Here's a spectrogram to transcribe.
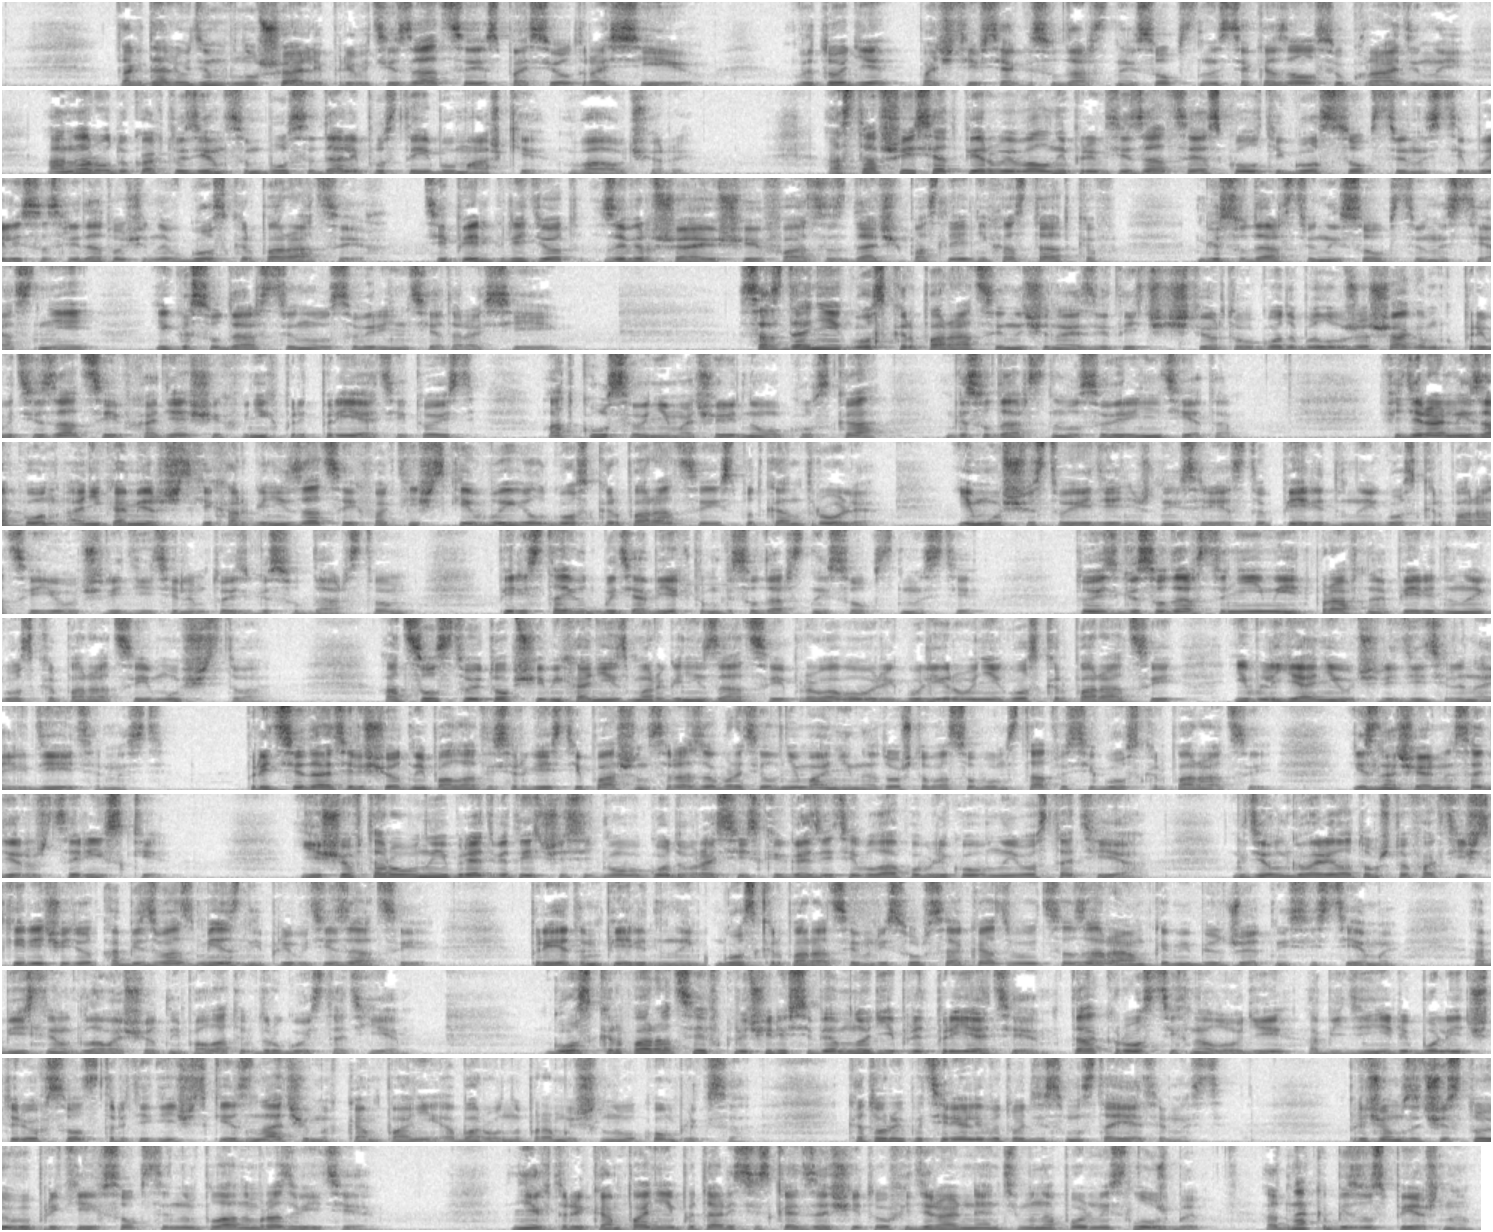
Тогда людям внушали, приватизация спасет Россию – в итоге почти вся государственная собственность оказалась украденной, а народу, как туземцам бусы, дали пустые бумажки, ваучеры. Оставшиеся от первой волны приватизации осколки госсобственности были сосредоточены в госкорпорациях. Теперь грядет завершающая фаза сдачи последних остатков государственной собственности, а с ней и государственного суверенитета России. Создание госкорпораций, начиная с 2004 года, было уже шагом к приватизации входящих в них предприятий, то есть откусыванием очередного куска государственного суверенитета. Федеральный закон о некоммерческих организациях фактически вывел госкорпорации из-под контроля. Имущество и денежные средства, переданные госкорпорации ее учредителям, то есть государством, перестают быть объектом государственной собственности. То есть государство не имеет прав на переданное госкорпорации имущество – Отсутствует общий механизм организации, правового регулирования госкорпораций и влияния учредителя на их деятельность. Председатель счетной палаты Сергей Степашин сразу обратил внимание на то, что в особом статусе госкорпораций изначально содержатся риски. Еще 2 ноября 2007 года в российской газете была опубликована его статья, где он говорил о том, что фактически речь идет о безвозмездной приватизации – при этом переданные госкорпорациям ресурсы оказываются за рамками бюджетной системы, объяснял глава счетной палаты в другой статье. Госкорпорации включили в себя многие предприятия. Так, Ростехнологии объединили более 400 стратегически значимых компаний оборонно-промышленного комплекса, которые потеряли в итоге самостоятельность. Причем зачастую вопреки их собственным планам развития. Некоторые компании пытались искать защиту у Федеральной антимонопольной службы, однако безуспешно.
